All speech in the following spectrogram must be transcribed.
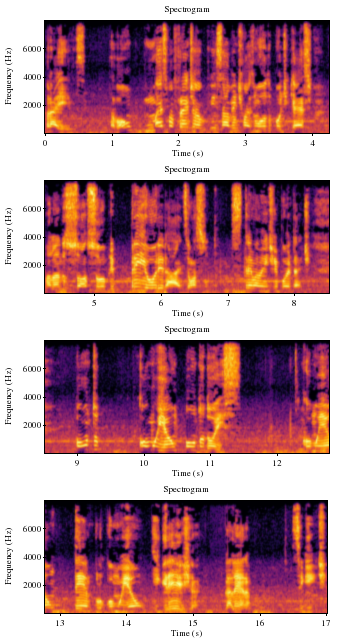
para eles. Tá bom? Mais para frente, quem sabe a gente faz um outro podcast falando só sobre prioridades. É um assunto extremamente importante. Ponto comunhão, ponto 2. Comunhão, templo, comunhão, igreja. Galera, seguinte,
